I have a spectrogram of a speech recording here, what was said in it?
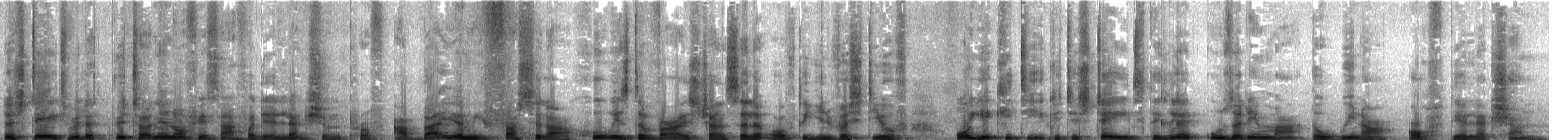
The state returning officer for the election, Prof. Abayomi Fasina, who is the vice chancellor of the University of Oye-Ekiti, Ekiti State, declared Uzodinma the winner of the election.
